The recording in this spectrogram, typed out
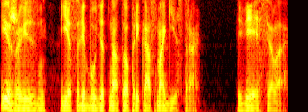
и жизнь, если будет на то приказ магистра. Весело.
